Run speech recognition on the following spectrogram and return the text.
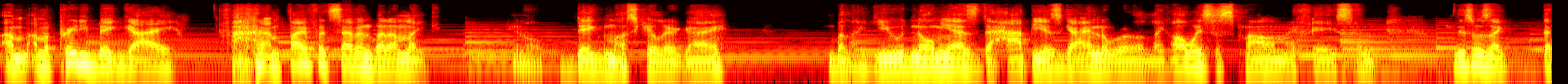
I'm, I'm a pretty big guy. I'm five foot seven, but I'm like, you know, big muscular guy. But like you would know me as the happiest guy in the world, like always a smile on my face. And this was like the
